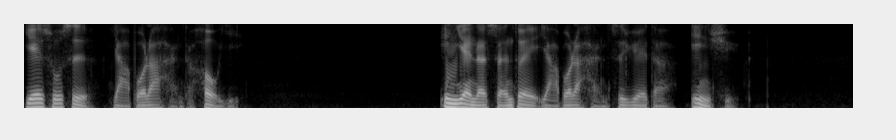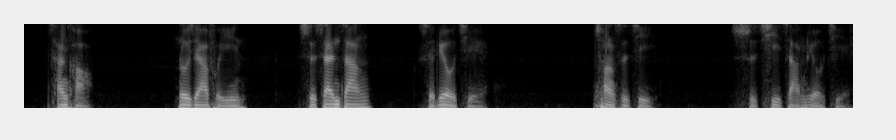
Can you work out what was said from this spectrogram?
耶稣是亚伯拉罕的后裔，应验了神对亚伯拉罕之约的应许。参考路加福音十三章。十六节，创世纪十七章六节，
